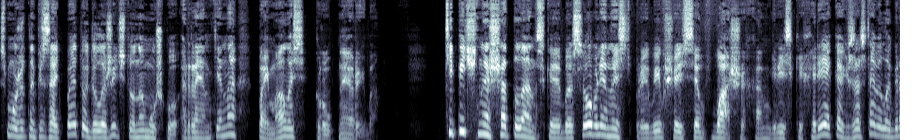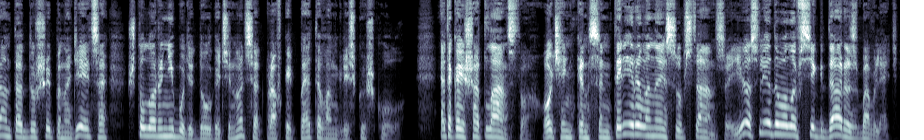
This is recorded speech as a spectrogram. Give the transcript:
сможет написать Пэту и доложить, что на мушку Ренкина поймалась крупная рыба. Типичная шотландская обособленность, проявившаяся в ваших английских реках, заставила Гранта от души понадеяться, что Лора не будет долго тянуть с отправкой Пэта в английскую школу. Этакое шотландство, очень концентрированная субстанция, ее следовало всегда разбавлять.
